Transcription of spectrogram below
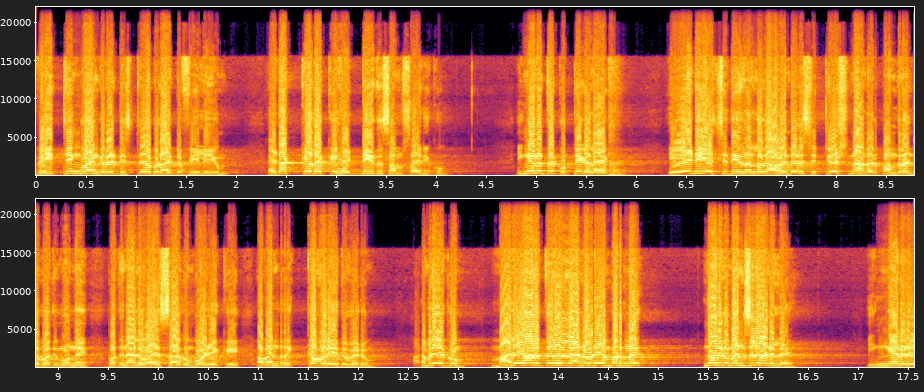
വെയിറ്റിംഗ് ഭയങ്കര ഡിസ്റ്റർബ്ഡ് ആയിട്ട് ഫീൽ ചെയ്യും. ഇടക്കിടക്ക് ഹെഡ് ചെയ്ത് സംസാരിക്കും. ഇങ്ങനത്തെ കുട്ടികളെ എ ഡി എച്ച് ഡി എന്നുള്ളത് അവന്റെ ഒരു സിറ്റുവേഷനാണ് ഒരു പന്ത്രണ്ട് പതിമൂന്ന് പതിനാല് വയസ്സാകുമ്പോഴേക്ക് അവൻ റിക്കവർ ചെയ്ത് വരും. നമ്മൾ കേൾക്കും മലയാളത്തിലല്ല എന്നോട് ഞാൻ എന്താർക്ക് മനസ്സിലാണില്ലേ ഇങ്ങനെ ഒരു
